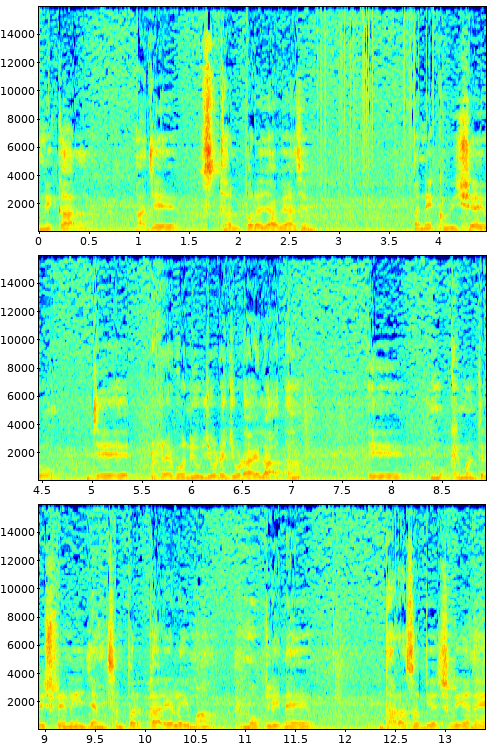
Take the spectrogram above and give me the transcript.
નિકાલ આજે સ્થળ પર જ આવ્યા છે. અનેક વિષયો જે રેવન્યુ જોડે જોડાયેલા હતા એ મુખ્યમંત્રીશ્રીની જનસંપર્ક કાર્યાલયમાં મોકલીને ધારાસભ્યશ્રી અને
